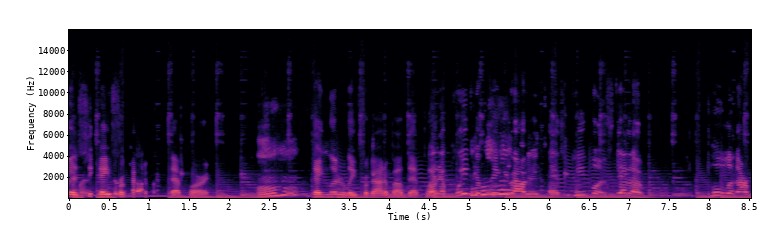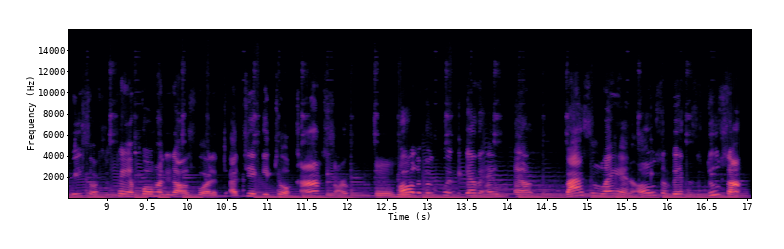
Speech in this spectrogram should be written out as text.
But see, they forgot about that part. Mm-hmm. They literally forgot about that part. And if we could figure out as, as people, instead of pooling our resources, paying four hundred dollars for a, a ticket to a concert, Mhm, all of us put together and uh, buy some land, own some businesses, do something.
